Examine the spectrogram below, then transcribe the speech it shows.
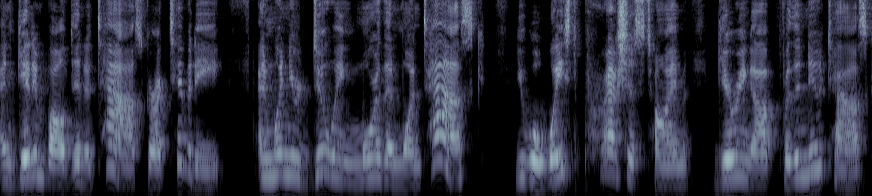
and get involved in a task or activity. And when you're doing more than one task, you will waste precious time gearing up for the new task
